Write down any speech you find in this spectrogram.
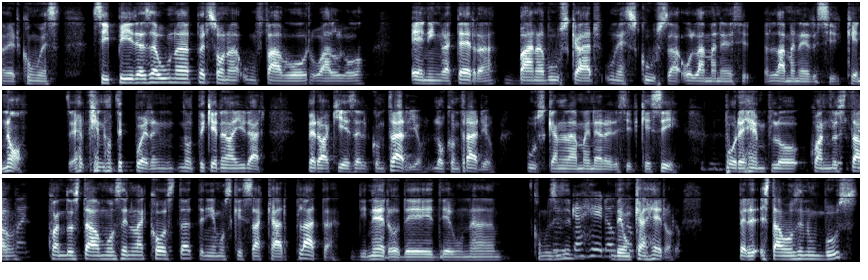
ver cómo es, si pides a una persona un favor o algo en Inglaterra, van a buscar una excusa o la manera de decir, la manera de decir que no, o sea, que no te pueden, no te quieren ayudar. Pero aquí es el contrario, lo contrario buscan la manera de decir que sí. Por ejemplo, cuando, cuando estábamos en la costa, teníamos que sacar plata, dinero de, de una, ¿cómo se dice? de un cajero. Pero estábamos en un bus,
